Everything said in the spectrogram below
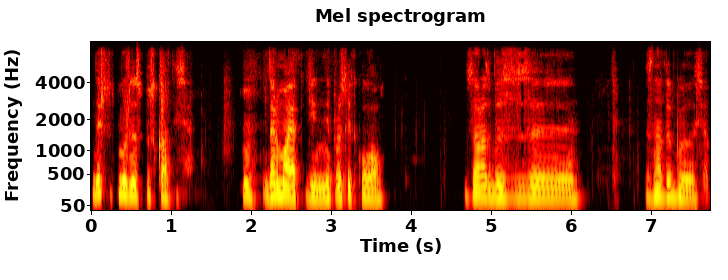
Де ж тут можна спускатися? Дарма я тоді не прослідкував. Зараз би з... знадобилося б.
